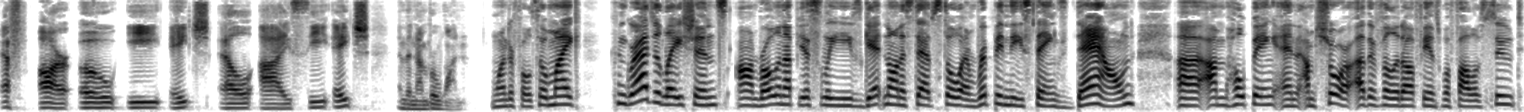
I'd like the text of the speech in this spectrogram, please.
F R O E H L I C H and the number one. Wonderful. So, Mike, congratulations on rolling up your sleeves, getting on a step stool, and ripping these things down. Uh, I'm hoping and I'm sure other Philadelphians will follow suit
